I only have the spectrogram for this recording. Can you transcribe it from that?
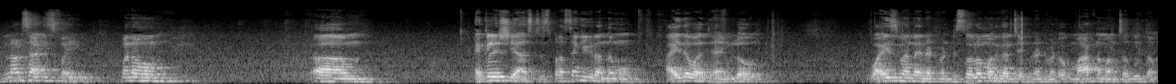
will not satisfy you మనం ఎక్లేషియాస్టిస్ ప్రసంగి గ్రంథము ఐదవ అధ్యాయంలో వైజ్ మ్యాన్ అయినటువంటి సోలోమన్ గారు చెప్పినటువంటి ఒక మాటను మనం చదువుతాం.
